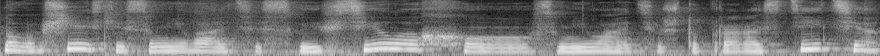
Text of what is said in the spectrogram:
Но вообще, если сомневаетесь в своих силах, э, сомневаетесь, что прорастите,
